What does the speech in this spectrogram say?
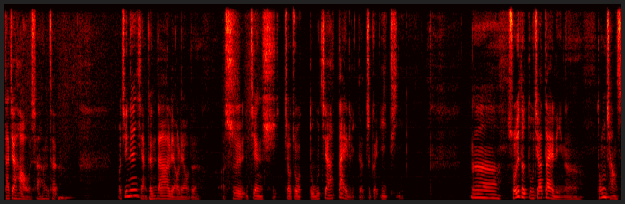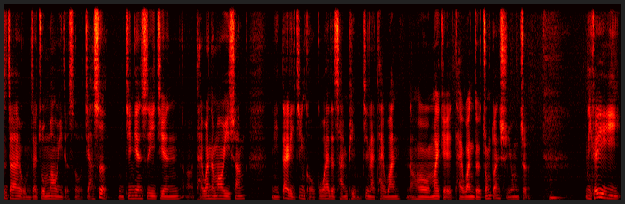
大家好，我是亨特。我今天想跟大家聊聊的，是一件事，叫做独家代理的这个议题。那所谓的独家代理呢，通常是在我们在做贸易的时候，假设你今天是一间呃台湾的贸易商，你代理进口国外的产品进来台湾，然后卖给台湾的终端使用者，你可以。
